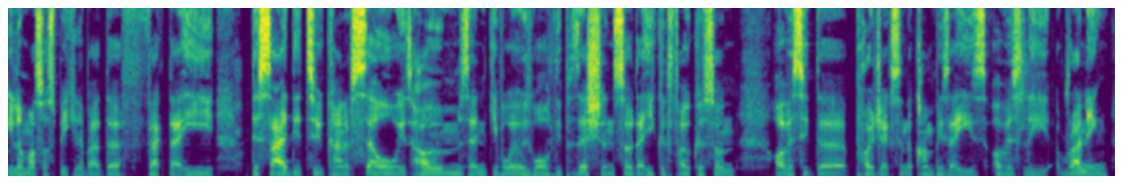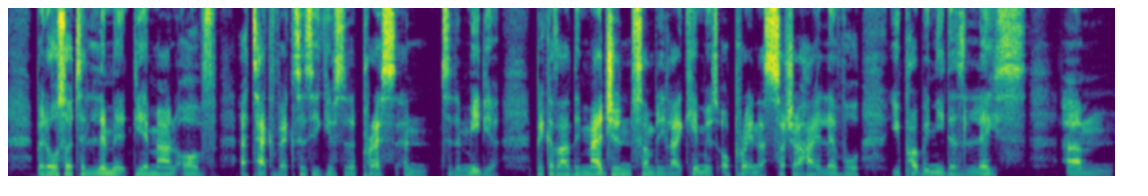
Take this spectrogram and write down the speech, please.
Elon Musk was speaking about the fact that he decided to kind of sell all his homes and give away all his worldly possessions so that he could focus on obviously the projects and the companies that he's obviously running, but also to limit the amount of attack vectors he gives to the press and to the media. Because I'd imagine somebody like him who's operating at such a high level, you probably need as less um,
